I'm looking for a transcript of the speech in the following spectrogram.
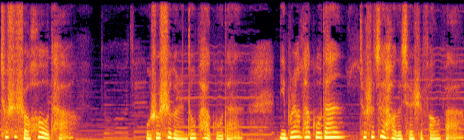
就是守候他。我说是个人都怕孤单，你不让他孤单，就是最好的诠释方法。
